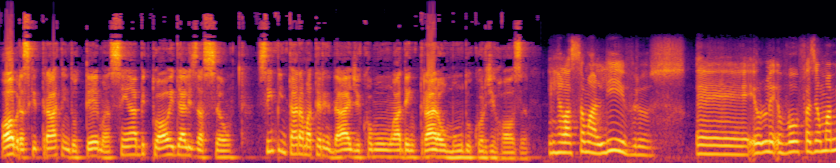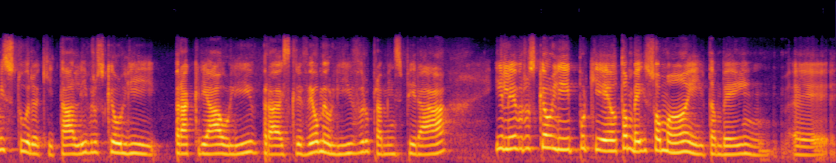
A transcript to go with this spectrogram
Obras que tratem do tema sem a habitual idealização, sem pintar a maternidade como um adentrar ao mundo cor-de-rosa. Em relação a livros, é, eu, eu vou fazer uma mistura aqui, tá? Livros que eu li para criar o livro, para escrever o meu livro, para me inspirar, e livros que eu li porque eu também sou mãe, também é,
